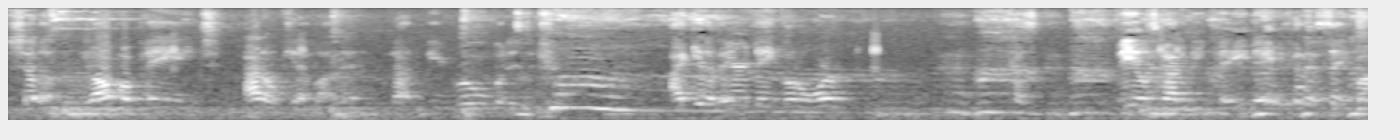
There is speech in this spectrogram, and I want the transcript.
Shut up. Get off my page. I don't care about that. Not to be rude, but it's the truth. I get up every day, go to work, because bills got to be paid. They ain't finna say my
